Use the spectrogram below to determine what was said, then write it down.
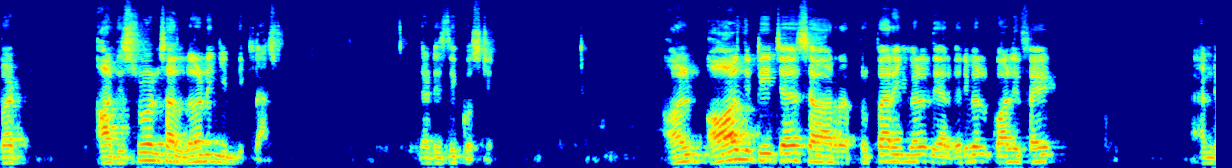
but are the students are learning in the classroom? That is the question. All, all the teachers are preparing well, they are very well qualified and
